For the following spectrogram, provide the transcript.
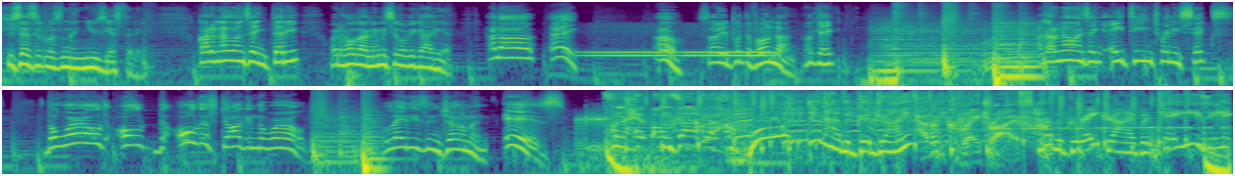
She says it was in the news yesterday. Got another one saying 30. Wait, hold on. Let me see what we got here. Hello. Hey. Oh, sorry. Put the phone down. Okay. I got another one saying 1826. The world old, the oldest dog in the world, ladies and gentlemen, is On the headphones up. Don't have a good drive. Have a great drive. Have a great drive with K Easy.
